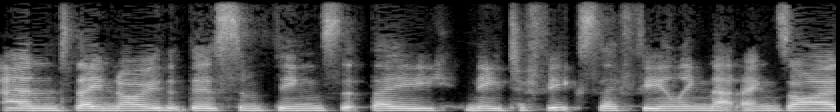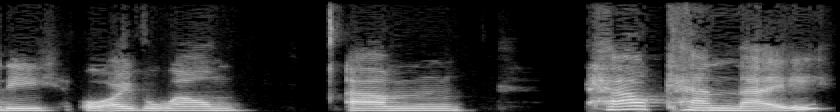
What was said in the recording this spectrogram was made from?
and they know that there's some things that they need to fix, they're feeling that anxiety or overwhelm, um, how can they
